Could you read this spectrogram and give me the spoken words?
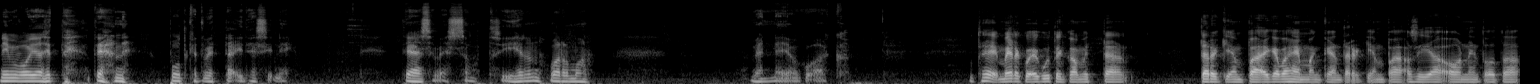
niin me voidaan sitten tehdä ne putket vetää itse sinne. Tehdä se vessa, mutta siihen on varmaan mennä jonkun aikaa. Mutta hei, meillä kun ei kuitenkaan mitään tärkeämpää eikä vähemmänkään tärkeämpää asiaa ole, niin tuota,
